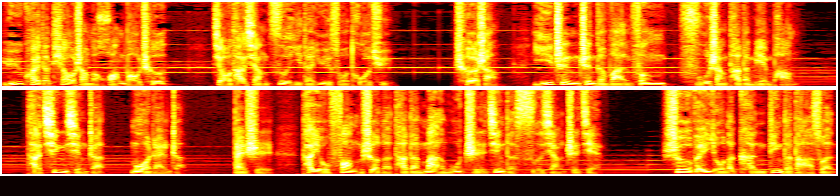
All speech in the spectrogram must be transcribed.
愉快地跳上了黄包车，叫他向自己的寓所拖去。车上一阵阵的晚风拂上他的面庞，他清醒着，默然着，但是他又放射了他的漫无止境的思想之箭。佘维有了肯定的打算，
